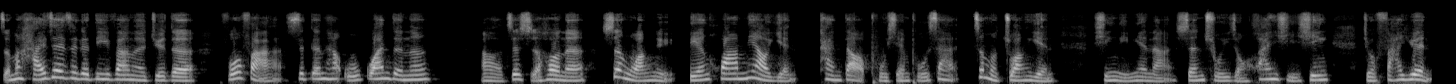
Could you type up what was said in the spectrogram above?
怎么还在这个地方呢？觉得佛法是跟他无关的呢？啊，这时候呢，圣王女莲花妙眼看到普贤菩萨这么庄严，心里面呢、生出一种欢喜心，就发愿，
